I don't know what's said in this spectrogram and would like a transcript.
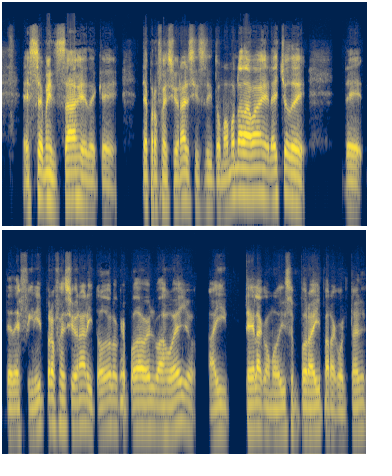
ese mensaje de que de profesional. Si, si tomamos nada más el hecho de, definir profesional y todo lo que pueda haber bajo ello, hay tela, como dicen por ahí, para cortar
